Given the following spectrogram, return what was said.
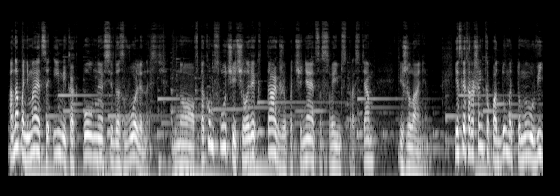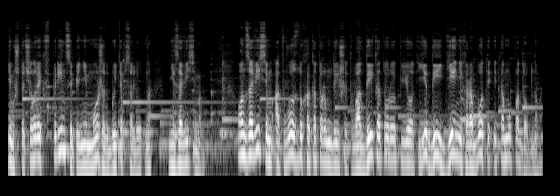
Она понимается ими как полная вседозволенность, но в таком случае человек также подчиняется своим страстям и желаниям. Если хорошенько подумать, то мы увидим, что человек в принципе не может быть абсолютно независимым. Он зависим от воздуха, которым дышит, воды, которую пьет, еды, денег, работы и тому подобного.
